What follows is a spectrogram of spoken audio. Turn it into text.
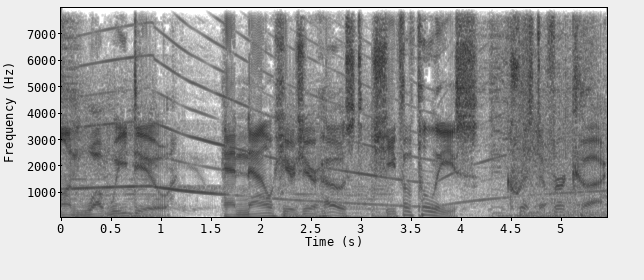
on what we do. And now here's your host, Chief of Police, Christopher Cook.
